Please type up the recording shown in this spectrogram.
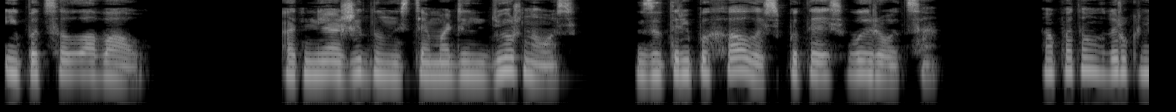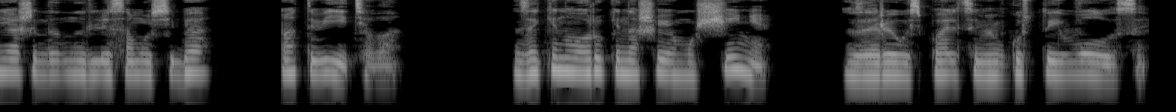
и поцеловал. От неожиданности Амадин дернулась, затрепыхалась, пытаясь вырваться. А потом вдруг неожиданно для самой себя ответила. Закинула руки на шею мужчине, зарылась пальцами в густые волосы.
